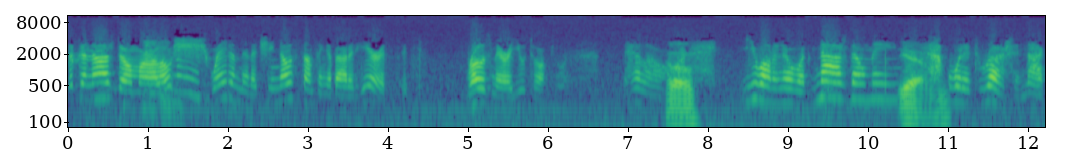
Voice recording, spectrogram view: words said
the Ganazdo, Marlowe. Shh, wait a minute. She knows something about it here. It's, it's Rosemary. You talk to her. Hello. Hello. You want to know what Gnazdo means? Yeah. Well, it's Russian, like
